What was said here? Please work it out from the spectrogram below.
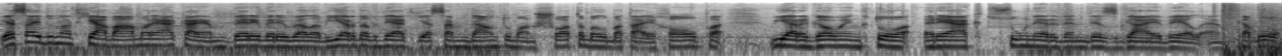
Yes, I do not have ammo rack, I am very very well aware of that. Yes, I'm down to one-shottable, but I hope we are going to react sooner than this guy will. And kaboom,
